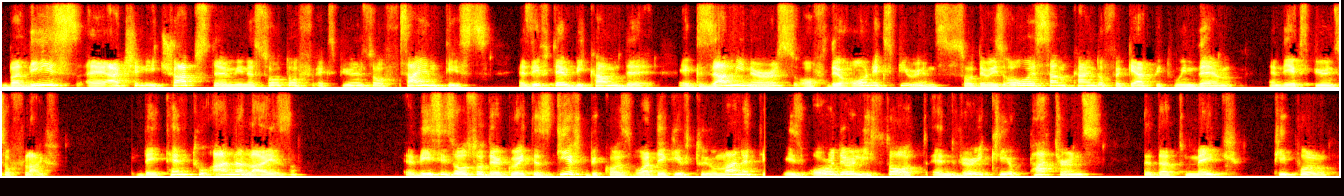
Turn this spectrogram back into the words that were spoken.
But this uh, actually traps them in a sort of experience of scientists, as if they've become the examiners of their own experience. So there is always some kind of a gap between them and the experience of life. They tend to analyze. This is also their greatest gift because what they give to humanity is orderly thought and very clear patterns that make people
